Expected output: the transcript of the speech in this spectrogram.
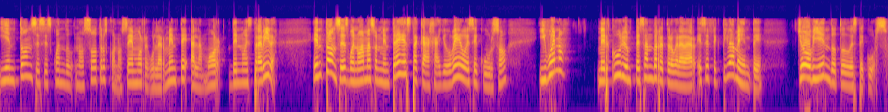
y entonces es cuando nosotros conocemos regularmente al amor de nuestra vida. Entonces, bueno, Amazon me entrega esta caja, yo veo ese curso y bueno, Mercurio empezando a retrogradar es efectivamente yo viendo todo este curso.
